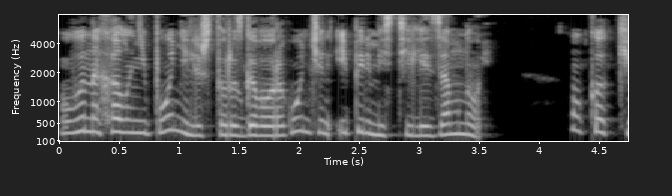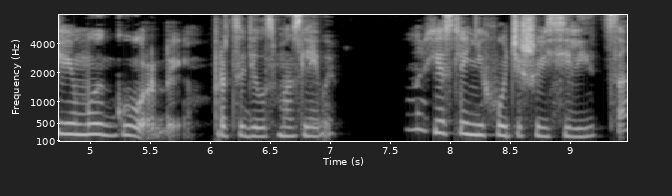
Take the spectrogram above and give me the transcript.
Увы, нахалы не поняли, что разговор окончен, и переместились за мной. «О, какие мы гордые!» — процедил смазливый. «Ну, если не хочешь веселиться,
